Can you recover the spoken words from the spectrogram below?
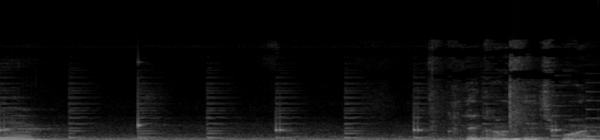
Where? Click on this one.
